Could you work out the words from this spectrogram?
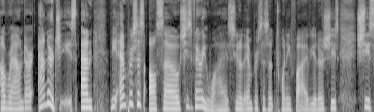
around our energies. And the empress is also, she's very wise. You know, the empress isn't 25, you know, she's she's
